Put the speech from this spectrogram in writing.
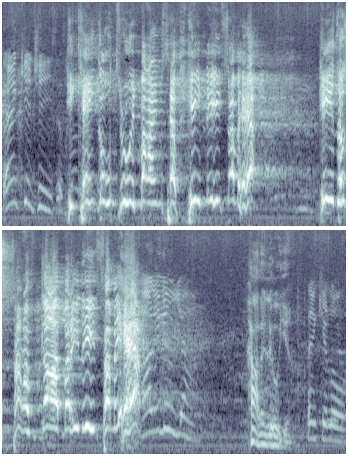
Thank you, Jesus. He can't go through it by himself. He needs some help. He's the Son of God, but he needs some help. Hallelujah. Hallelujah. Thank you, Lord.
